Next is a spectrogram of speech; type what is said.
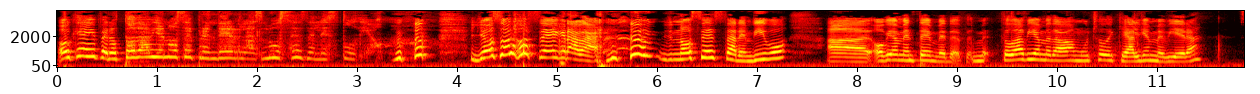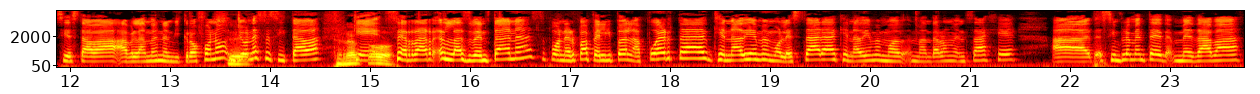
ok, pero todavía no sé prender las luces del estudio. Yo solo sé grabar, no sé estar en vivo. Ah, obviamente, me- me- todavía me daba mucho de que alguien me viera si estaba hablando en el micrófono. Sí. Yo necesitaba Cerrar que todo. cerrar las ventanas, poner papelito en la puerta, que nadie me molestara, que nadie me mandara un mensaje. Simplemente me daba,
